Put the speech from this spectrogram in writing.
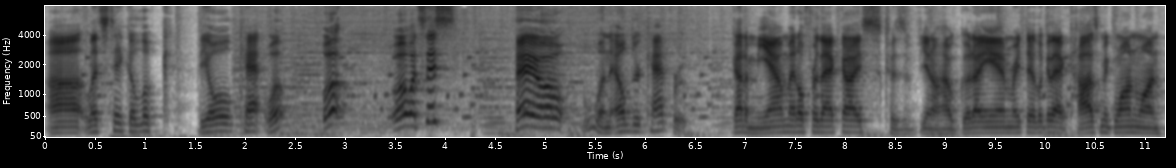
Uh, let's take a look. The old cat, whoa, whoa, whoa, what's this? Hey-oh, ooh, an elder cat fruit. Got a meow medal for that, guys, because you know, how good I am right there. Look at that, Cosmic Wan Wan.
